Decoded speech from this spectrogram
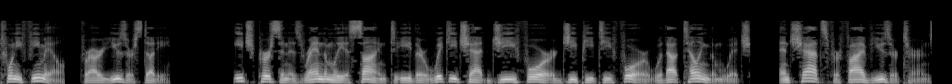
20 female, for our user study. Each person is randomly assigned to either WikiChat G4 or GPT4 without telling them which, and chats for 5 user turns.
